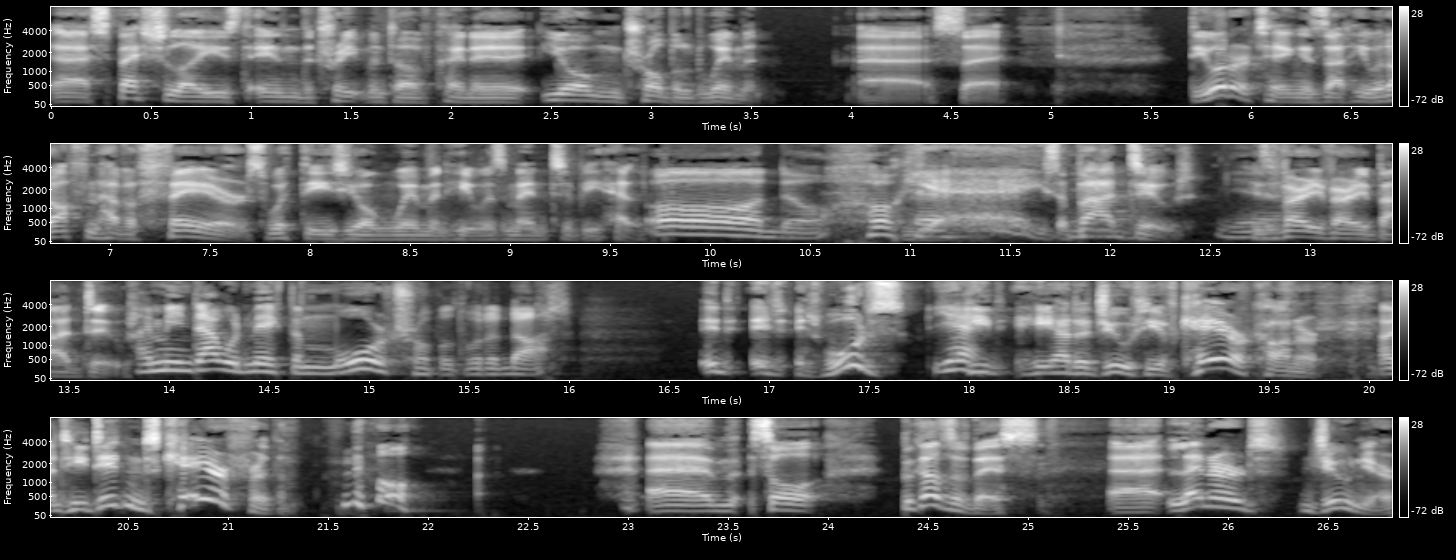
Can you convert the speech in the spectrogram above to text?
uh, specialised in the treatment of kind of young, troubled women, uh, say. The other thing is that he would often have affairs with these young women he was meant to be helping. Oh no. Okay. Yeah, he's a bad dude. He's a very, very bad dude. I mean, that would make them more troubled, would it not? It, it, it would. Yeah. He, he had a duty of care, Connor, and he didn't care for them. No. Um, so, because of this, uh, Leonard Jr.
